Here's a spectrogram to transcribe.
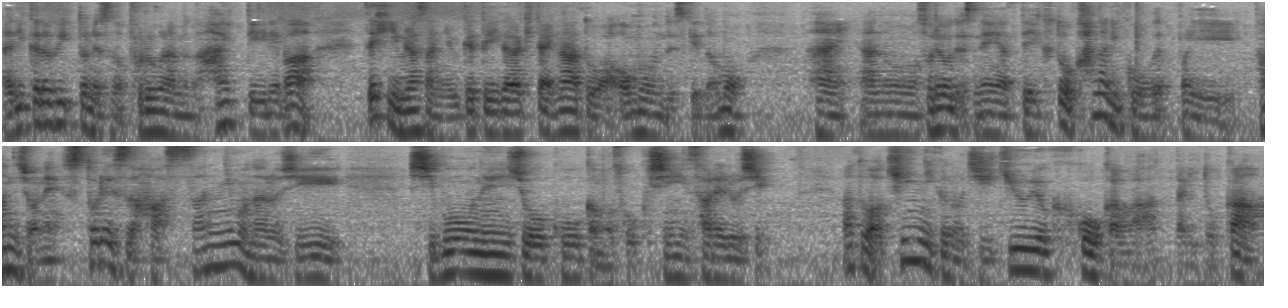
ラディカルフィットネスのプログラムが入っていればぜひ皆さんに受けていただきたいなとは思うんですけどもはい、あのそれをですねやっていくとかなりこうやっぱりなんでしょうねストレス発散にもなるし脂肪燃焼効果も促進されるしあとは筋肉の持久力効果があったりとか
